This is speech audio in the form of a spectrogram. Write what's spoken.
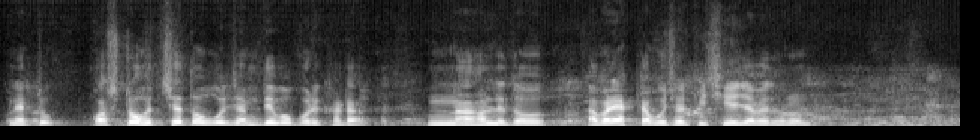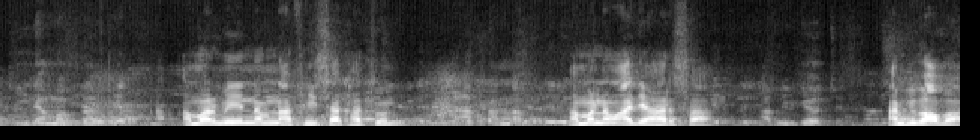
মানে একটু কষ্ট হচ্ছে তো বলছে আমি দেবো পরীক্ষাটা। না হলে তো আবার একটা বছর পিছিয়ে যাবে ধরুন। আমার মেয়ের নাম নাফিসা খাতুন। আমার নাম আজাহার শাহ। আমি বাবা।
